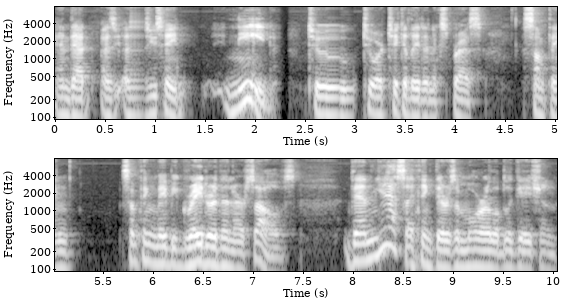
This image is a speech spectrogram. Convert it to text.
and that, as, as you say, need to to articulate and express something something maybe greater than ourselves, then yes, I think there's a moral obligation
